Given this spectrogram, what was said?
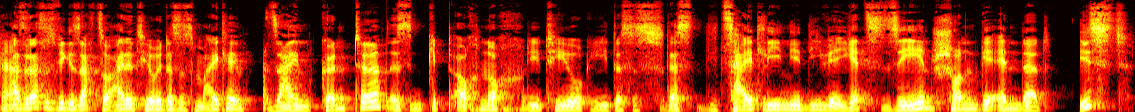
Ja. Also das ist wie gesagt so eine Theorie, dass es Michael sein könnte. Es gibt auch noch die Theorie, dass es, dass die Zeitlinie, die wir jetzt sehen, schon geändert ist.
